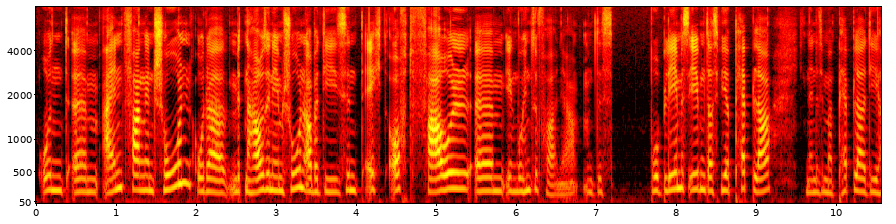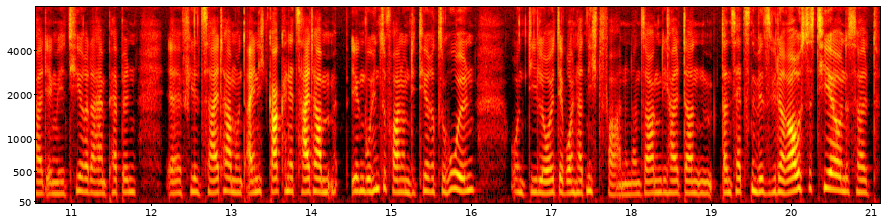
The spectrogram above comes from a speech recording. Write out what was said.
und ähm, einfangen schon oder mit nach Hause nehmen schon, aber die sind echt oft faul, ähm, irgendwo hinzufahren, ja. Und das Problem ist eben, dass wir Peppler, ich nenne es immer Peppler, die halt irgendwie Tiere daheim peppeln, äh, viel Zeit haben und eigentlich gar keine Zeit haben, irgendwo hinzufahren, um die Tiere zu holen. Und die Leute wollen halt nicht fahren. Und dann sagen die halt, dann, dann setzen wir es wieder raus, das Tier, und es halt,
